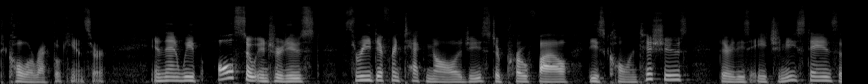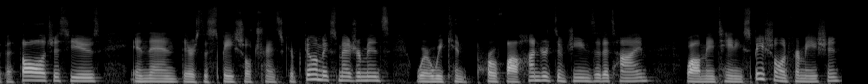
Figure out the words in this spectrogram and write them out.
to colorectal cancer. And then we've also introduced three different technologies to profile these colon tissues. There are these H&E stains that pathologists use, and then there's the spatial transcriptomics measurements where we can profile hundreds of genes at a time while maintaining spatial information.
